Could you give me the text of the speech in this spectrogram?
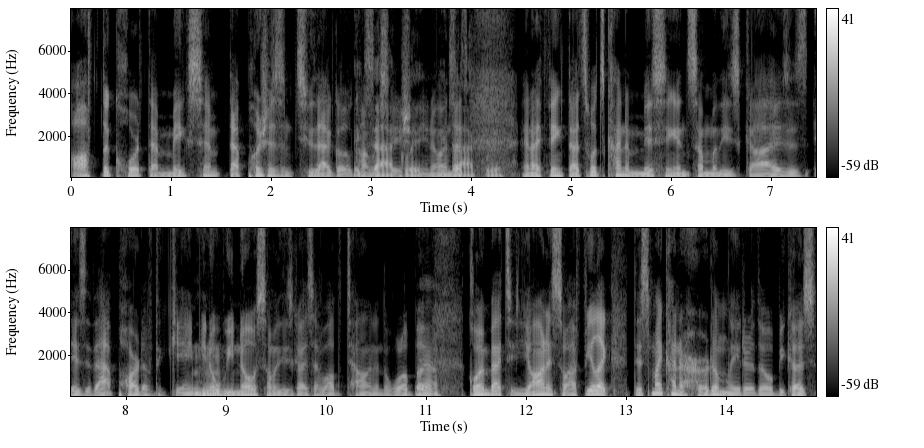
off the court that makes him that pushes him to that go conversation. Exactly. You know, and that's and I think that's what's kind of missing in some of these guys is is that part of the game. You know, Mhm. we know some of these guys have all the talent in the world, but yeah. going back to Giannis, so I feel like this might kind of hurt him later though because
